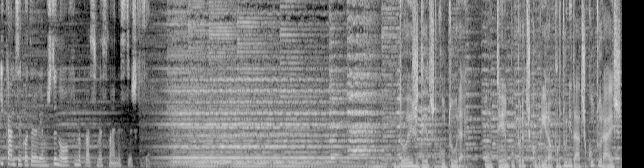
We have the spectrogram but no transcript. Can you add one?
e cá nos encontraremos de novo na próxima semana, se Deus quiser. Dois Dedos de Cultura um tempo para descobrir oportunidades culturais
